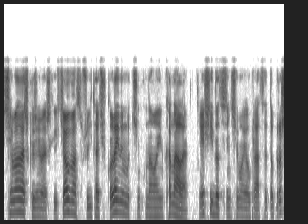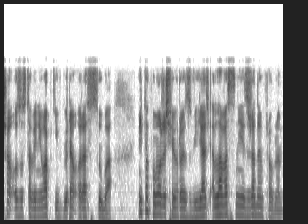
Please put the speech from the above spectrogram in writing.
Siemaneczko ziemeczki, chciałbym was przywitać w kolejnym odcinku na moim kanale. Jeśli docenicie moją pracę, to proszę o zostawienie łapki w górę oraz suba. Mi to pomoże się rozwijać, a dla was to nie jest żaden problem.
